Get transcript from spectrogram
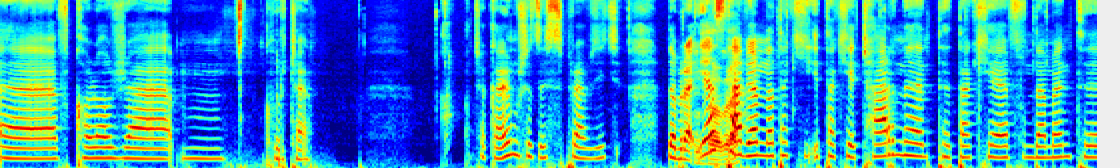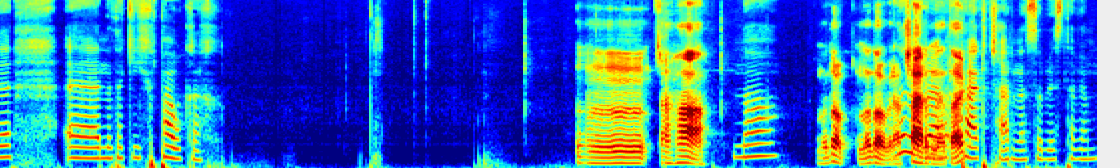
e, w kolorze. Mm, kurczę. Czekaj, muszę coś sprawdzić. Dobra, ja Dobra. stawiam na taki, takie czarne, te takie fundamenty e, na takich pałkach. Mm, aha, No, no, do, no dobra, no czarne, dobra, tak? Tak, czarne sobie stawiam.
